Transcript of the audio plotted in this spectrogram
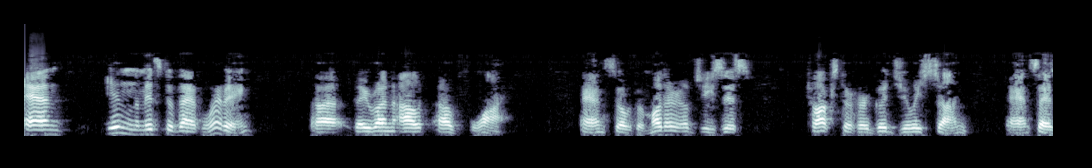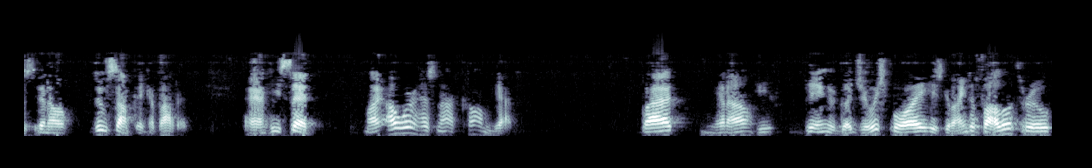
and in the midst of that wedding, uh, they run out of wine. And so the mother of Jesus talks to her good Jewish son and says, you know, do something about it. And he said, my hour has not come yet. But, you know, he being a good Jewish boy, he's going to follow through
